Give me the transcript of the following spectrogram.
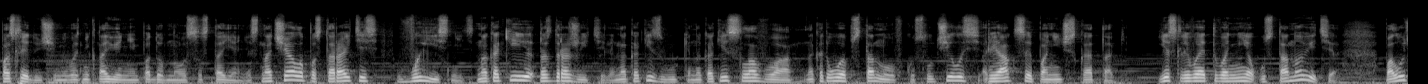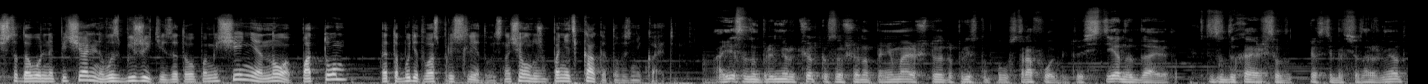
последующими возникновениями подобного состояния. Сначала постарайтесь выяснить, на какие раздражители, на какие звуки, на какие слова, на какую обстановку случилась реакция панической атаки. Если вы этого не установите, получится довольно печально, вы сбежите из этого помещения, но потом это будет вас преследовать. Сначала нужно понять, как это возникает. А если, например, четко совершенно понимаешь, что это приступ клаустрофобии, то есть стены давят, ты задыхаешься, вот сейчас тебя все нажмет,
